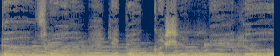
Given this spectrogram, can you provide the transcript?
的错也不过是迷路。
